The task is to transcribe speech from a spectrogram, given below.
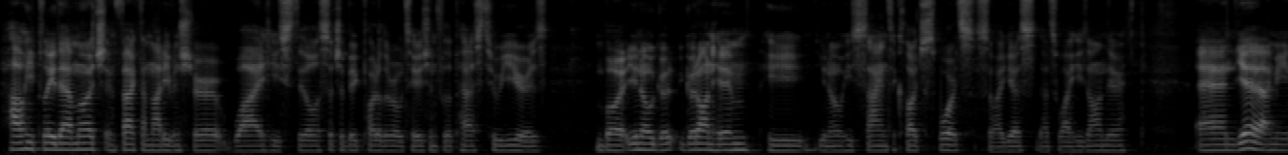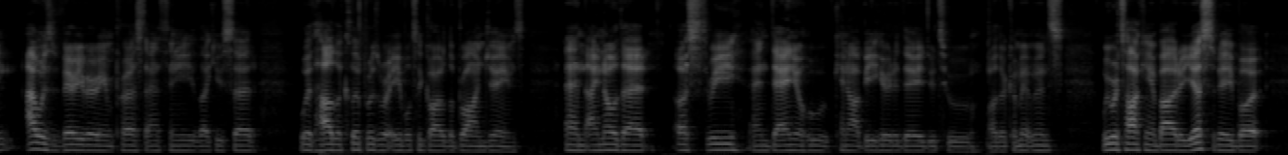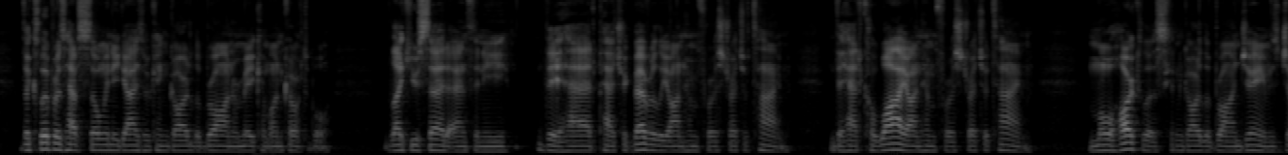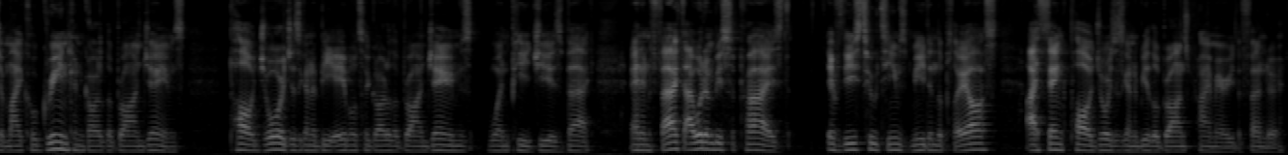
how he played that much. In fact, I'm not even sure why he's still such a big part of the rotation for the past two years. But you know, good good on him. He you know he signed to Klutch Sports, so I guess that's why he's on there. And yeah, I mean, I was very very impressed, Anthony, like you said, with how the Clippers were able to guard LeBron James. And I know that us three and Daniel, who cannot be here today due to other commitments, we were talking about it yesterday. But the Clippers have so many guys who can guard LeBron or make him uncomfortable. Like you said, Anthony, they had Patrick Beverley on him for a stretch of time. They had Kawhi on him for a stretch of time. Mo Harkless can guard LeBron James. JaMychal Green can guard LeBron James. Paul George is going to be able to guard LeBron James when PG is back. And in fact, I wouldn't be surprised if these two teams meet in the playoffs. I think Paul George is going to be LeBron's primary defender.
